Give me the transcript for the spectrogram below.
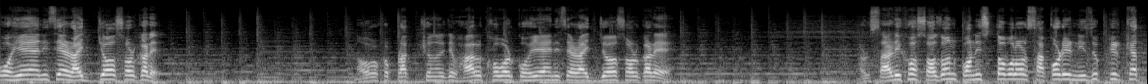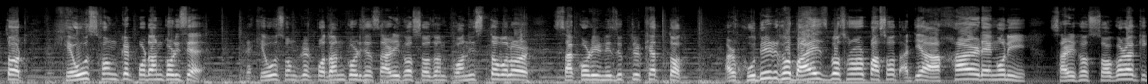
কঢ়িয়াই আনিছে ৰাজ্য চৰকাৰে। নৱবৰ্ষৰ প্ৰাক্ষণত এতিয়া ভাল খবৰ কঢ়িয়াই আনিছে ৰাজ্য চৰকাৰে। আৰু চাৰিশ ছজন কনিষ্টবলৰ চাকৰিৰ নিযুক্তিৰ ক্ষেত্ৰত সেউজ সংকেত প্ৰদান কৰিছে। সেউজ সংকেত প্ৰদান কৰিছে চাৰিশ ছজন কনিষ্টবলৰ চাকৰিৰ নিযুক্তিৰ ক্ষেত্ৰত। আৰু সুদীৰ্ঘ বাইছ বছৰৰ পাছত এতিয়া আশাৰ ৰেঙনি চাৰিশ ছগৰাকী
